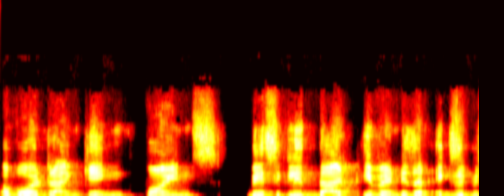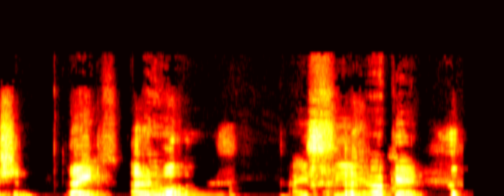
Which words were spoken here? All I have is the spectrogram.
avoid ranking points, basically that event is an exhibition, right? I mean, what, Oh, I see. Okay.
